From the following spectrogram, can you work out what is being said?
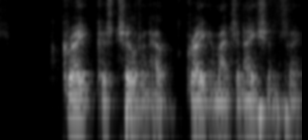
great because children have great imagination. So,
